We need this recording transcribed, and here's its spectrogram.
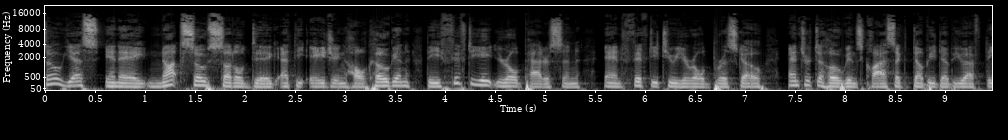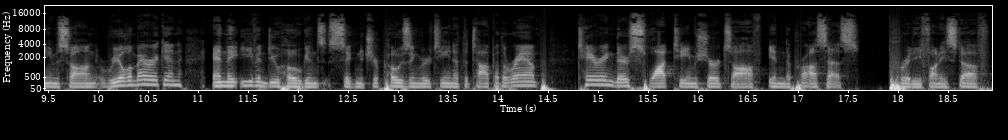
So, yes, in a not so subtle dig at the aging Hulk Hogan, the 58 year old Patterson and 52 year old Brisco enter to Hogan's classic WWF theme song, Real American, and they even do Hogan's signature posing routine at the top of the ramp, tearing their SWAT team shirts off in the process. pretty funny stuff.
